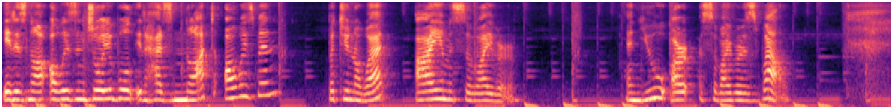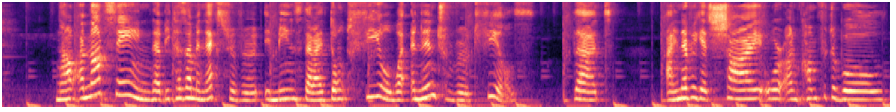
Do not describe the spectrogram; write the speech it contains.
It is not always enjoyable. It has not always been. But you know what? I am a survivor. And you are a survivor as well. Now, I'm not saying that because I'm an extrovert, it means that I don't feel what an introvert feels. That I never get shy or uncomfortable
